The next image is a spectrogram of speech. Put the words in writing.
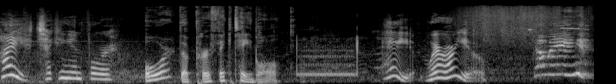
Hi, checking in for. Or the perfect table. Hey, where are you? Coming!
